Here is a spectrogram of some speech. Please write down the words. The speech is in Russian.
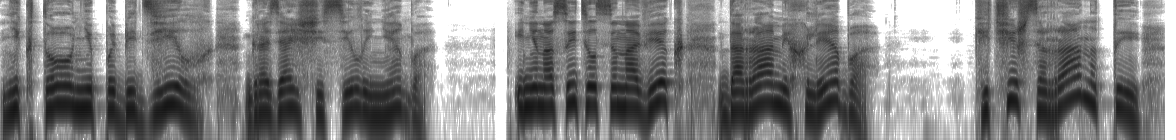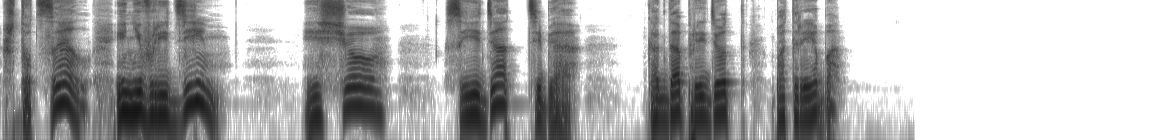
Никто не победил грозящей силой неба И не насытился навек дарами хлеба. Кичишься рано ты, что цел и невредим. Еще съедят тебя, когда придет потреба.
